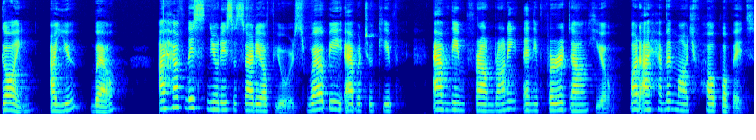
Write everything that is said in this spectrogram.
Going, are you? Well, I hope this newly society of yours will be able to keep Avonlea from running any further downhill, but I haven't much hope of it.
